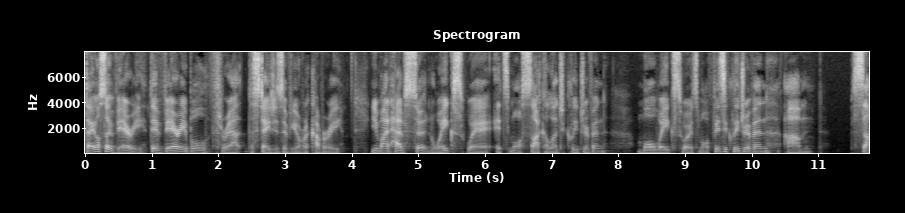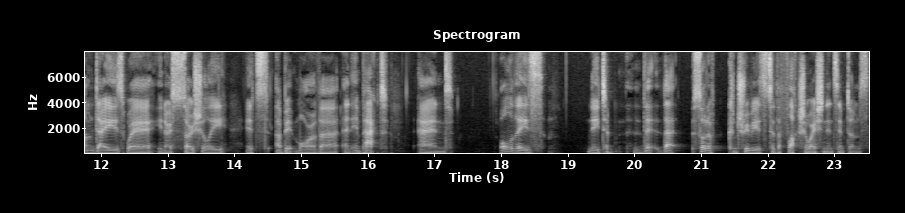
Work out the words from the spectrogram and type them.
they also vary. They're variable throughout the stages of your recovery. You might have certain weeks where it's more psychologically driven, more weeks where it's more physically driven, um, some days where, you know, socially it's a bit more of a, an impact. And all of these need to, that, that sort of contributes to the fluctuation in symptoms.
